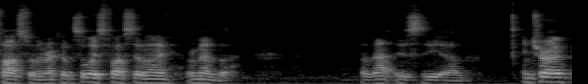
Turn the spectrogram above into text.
Faster on the record. It's always faster than I remember. But that is the um, intro.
